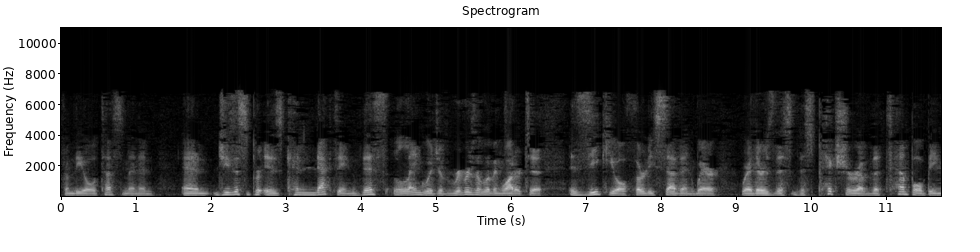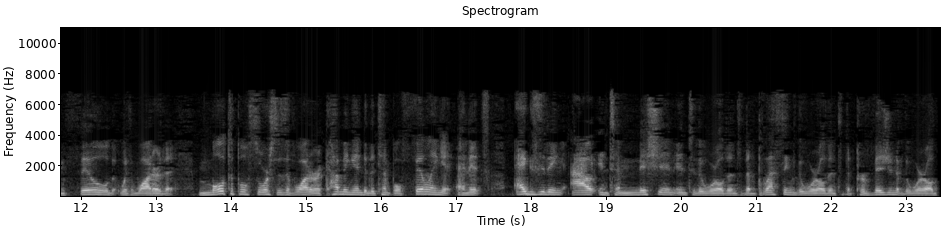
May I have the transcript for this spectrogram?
from the Old Testament and and Jesus is connecting this language of rivers of living water to Ezekiel 37, where, where there's this, this picture of the temple being filled with water, that multiple sources of water are coming into the temple, filling it, and it's exiting out into mission into the world, into the blessing of the world, into the provision of the world.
